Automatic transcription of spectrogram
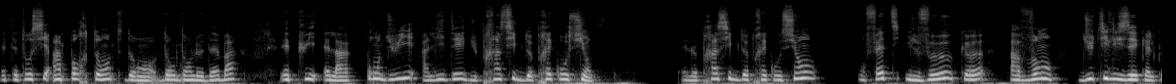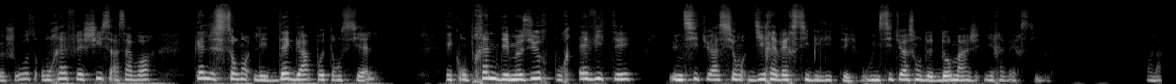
était aussi importante dans, dans, le débat. Et puis, elle a conduit à l'idée du principe de précaution. Et le principe de précaution, en fait, il veut que, avant d'utiliser quelque chose, on réfléchisse à savoir quels sont les dégâts potentiels et qu'on prenne des mesures pour éviter une situation d'irréversibilité ou une situation de dommage irréversible. Voilà.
